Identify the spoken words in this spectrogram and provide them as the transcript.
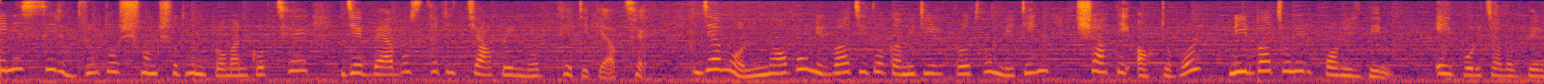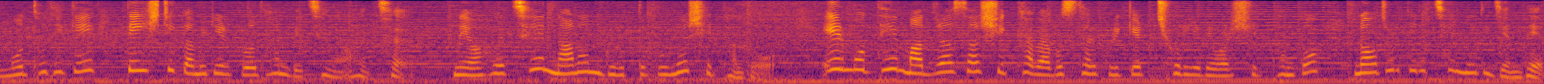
এনএসসির দ্রুত সংশোধন প্রমাণ করছে যে ব্যবস্থাটি চাপের মধ্যে টিকে আছে। যেমন নবনির্বাচিত কমিটির প্রথম মিটিং সাতই অক্টোবর, নির্বাচনের পরের দিন। এই পরিচালকদের মধ্য থেকে তেইশটি কমিটির প্রধান বেছে নেওয়া হয়েছে। নেওয়া হয়েছে নানান গুরুত্বপূর্ণ সিদ্ধান্ত। এর মধ্যে মাদ্রাসা শিক্ষা ব্যবস্থার ক্রিকেট ছড়িয়ে দেওয়ার সিদ্ধান্ত নজর কেড়েছে নেটিজেনদের।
